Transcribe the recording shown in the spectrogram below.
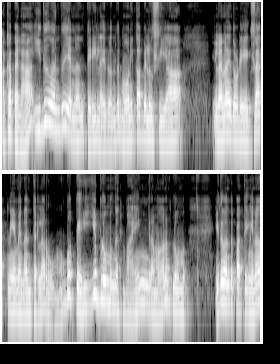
அக்கபெலா இது வந்து என்னன்னு தெரியல. இது வந்து மோனிகா பெலூசியா இல்லைன்னா இதோடைய எக்ஸாக்ட் நேம் என்னன்னு தெரியல. ரொம்ப பெரிய ப்ளூமுங்க பயங்கரமான ப்ளூமு இது வந்து பார்த்தீங்கன்னா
